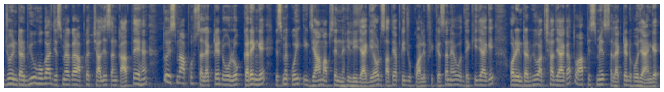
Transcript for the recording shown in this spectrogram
जो इंटरव्यू होगा, जिसमें अगर आपका चालीस अंक आते हैं तो इसमें आपको सेलेक्टेड वो लोग करेंगे। इसमें कोई एग्ज़ाम आपसे नहीं ली जाएगी और साथ ही आपकी जो क्वालिफिकेशन है, वो देखी जाएगी और इंटरव्यू अच्छा जाएगा तो आप इसमें सेलेक्टेड हो जाएँगे।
